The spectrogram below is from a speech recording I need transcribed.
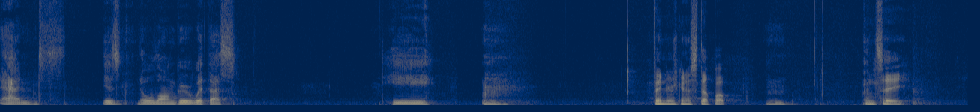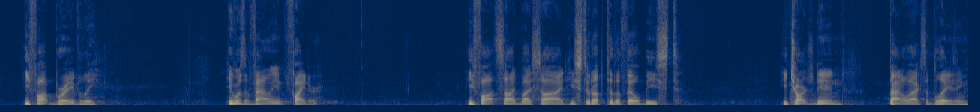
and is no longer with us. He Fenrir's going to step up mm-hmm. and say, He fought bravely. He was a valiant fighter. He fought side by side. He stood up to the fell beast. He charged in, battle axe ablazing,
